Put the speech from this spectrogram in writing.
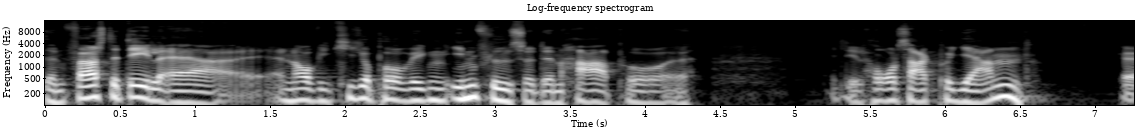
Den første del er, er, når vi kigger på, hvilken indflydelse den har på, øh, lidt hårdt sagt, på hjernen. Øh,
